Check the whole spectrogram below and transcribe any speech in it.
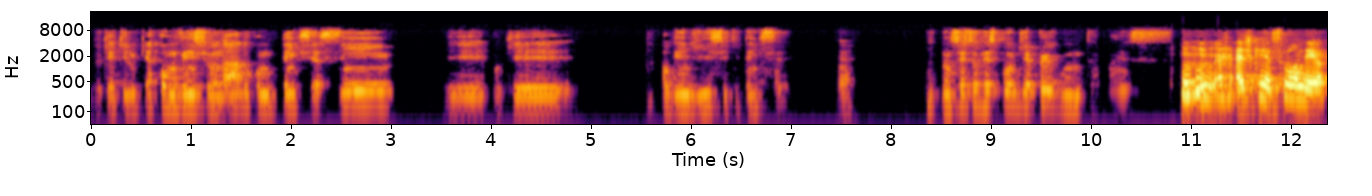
Do que aquilo que é convencionado, como tem que ser assim, e porque alguém disse que tem que ser. Né? Não sei se eu respondi a pergunta, mas. Acho que respondeu.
